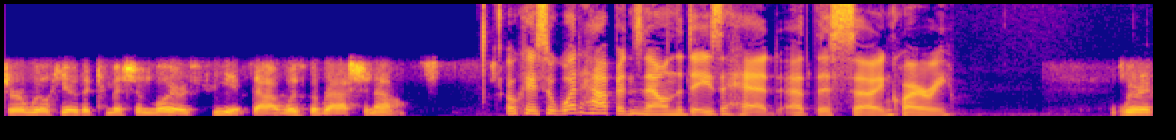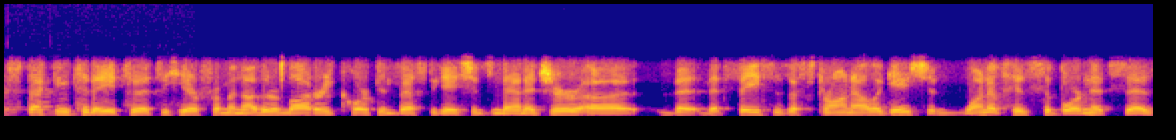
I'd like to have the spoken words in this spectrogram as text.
sure we'll hear the commission lawyers see if that was the rationale. Okay, so what happens now in the days ahead at this uh, inquiry? We're expecting today to, to hear from another Lottery Corp investigations manager uh, that, that faces a strong allegation. One of his subordinates says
